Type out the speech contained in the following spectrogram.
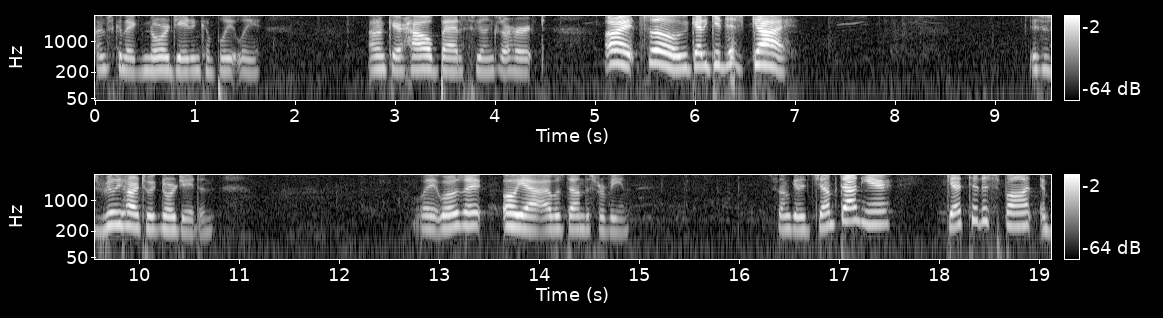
I'm just gonna ignore Jayden completely. I don't care how bad his feelings are hurt. Alright, so we gotta get this guy. This is really hard to ignore Jayden. Wait, what was I? Oh yeah, I was down this ravine. So I'm gonna jump down here, get to the spawn, and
